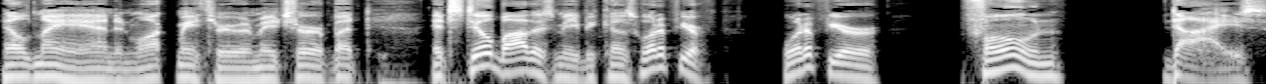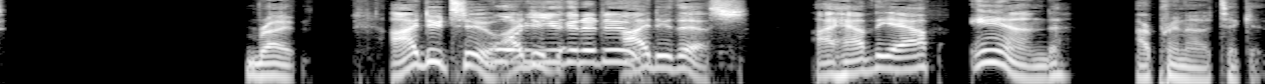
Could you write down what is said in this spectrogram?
held my hand and walked me through and made sure. But it still bothers me because what if your what if your phone dies? right. I do too. What I are do you gonna do? I do this. I have the app and I print out a ticket.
